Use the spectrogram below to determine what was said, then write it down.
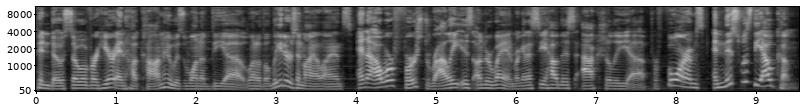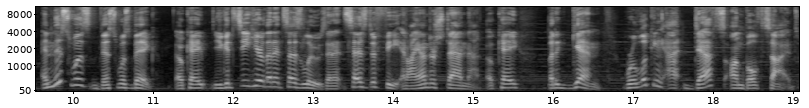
Pindoso over here and Hakan who is one of the uh, one of the leaders in my alliance. And our first rally is underway and we're going to see how this actually uh, performs. And this was the outcome. And this was this was big okay? You can see here that it says lose and it says defeat and I understand that okay? But again we're looking at deaths on both sides.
